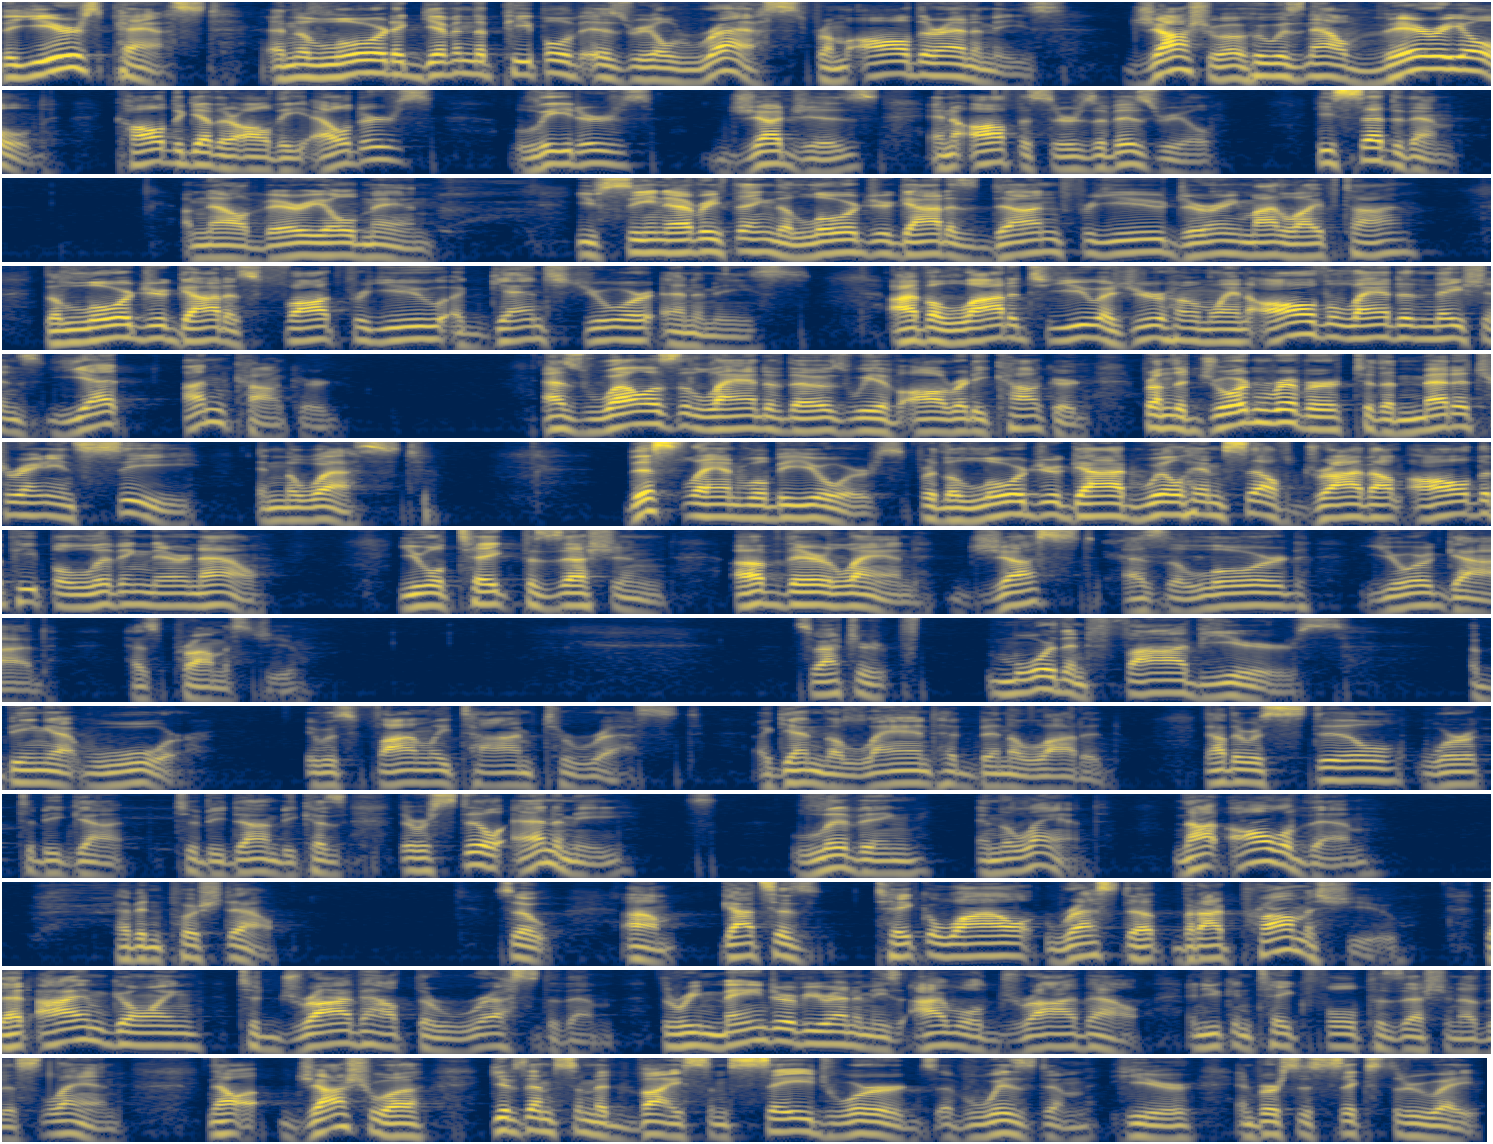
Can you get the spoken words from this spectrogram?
The years passed, and the Lord had given the people of Israel rest from all their enemies. Joshua, who was now very old, called together all the elders, leaders, judges, and officers of Israel. He said to them, I'm now a very old man. You've seen everything the Lord your God has done for you during my lifetime. The Lord your God has fought for you against your enemies. I've allotted to you as your homeland all the land of the nations yet unconquered, as well as the land of those we have already conquered, from the Jordan River to the Mediterranean Sea in the west. This land will be yours, for the Lord your God will himself drive out all the people living there now. You will take possession of their land, just as the Lord your God has promised you. So, after more than five years of being at war, it was finally time to rest. Again, the land had been allotted. Now, there was still work to be, to be done because there were still enemies living in the land. Not all of them have been pushed out. So, um, God says, Take a while, rest up, but I promise you that I am going to drive out the rest of them. The remainder of your enemies, I will drive out, and you can take full possession of this land. Now, Joshua gives them some advice, some sage words of wisdom here in verses 6 through 8.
